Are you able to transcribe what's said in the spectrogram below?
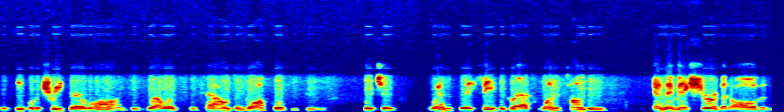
is people to treat their lawns as well as the towns and golf courses do, which is when they feed the grass when it's hungry, and they make sure that all the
